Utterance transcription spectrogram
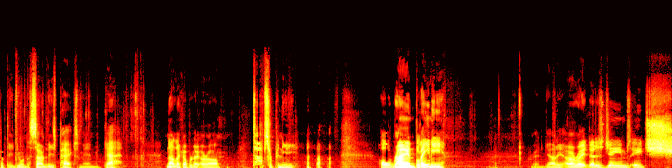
What they do on the side of these packs, man. God, not like upper deck or uh, Topps or panini. oh, Ryan Blaney. Red Goudey. All right, that is James H.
